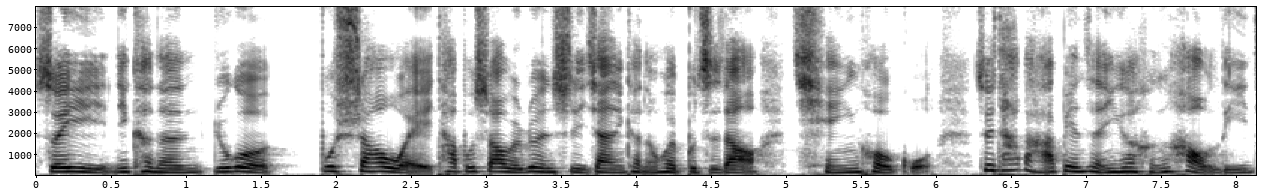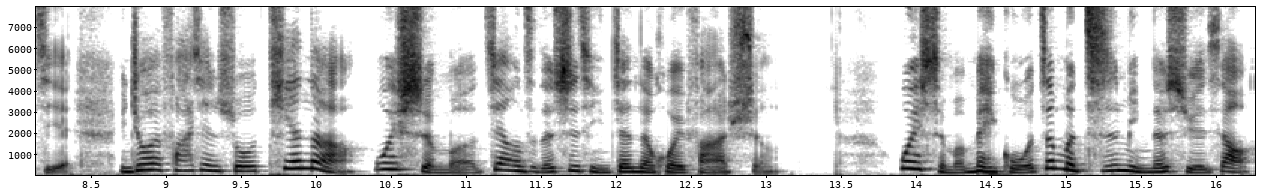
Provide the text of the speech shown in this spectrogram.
所以你可能如果不稍微他不稍微润饰一下，你可能会不知道前因后果，所以他把它变成一个很好理解，你就会发现说，天哪，为什么这样子的事情真的会发生？为什么美国这么知名的学校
